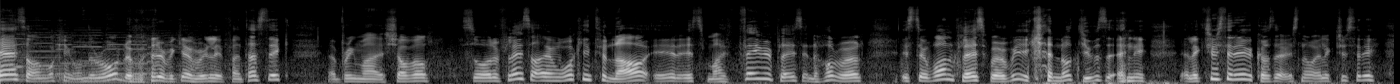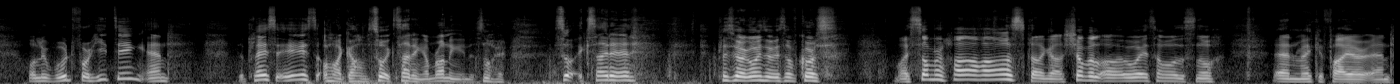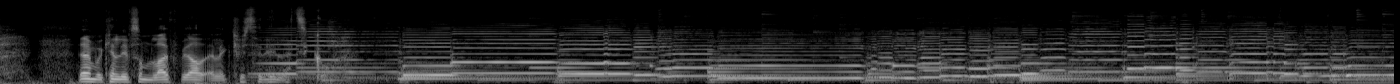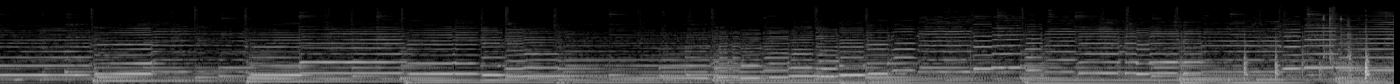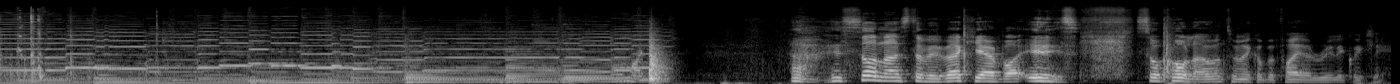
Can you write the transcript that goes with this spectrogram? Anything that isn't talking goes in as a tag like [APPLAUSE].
Okay, so I'm walking on the road, [LAUGHS] the weather became really fantastic. I bring my shovel. So the place I am walking to now, it is my favorite place in the whole world. It's the one place where we [LAUGHS] cannot use any electricity because there is no electricity, only wood for heating and the place is, oh my god, I'm so excited, I'm running in the snow here. So excited. The place we are going to is of course my summer house. So I'm gonna shovel away some of the snow and make a fire and then we can live some life without electricity. Let's go. [SIGHS] It's so nice to be back here, but it is so cold. I want to make up a fire really quickly.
